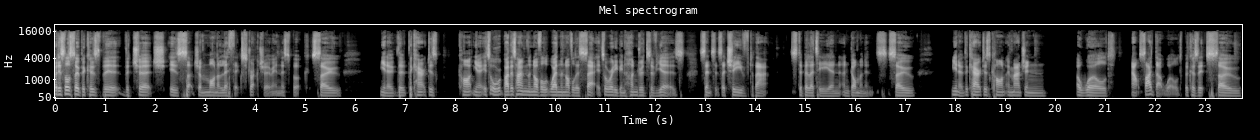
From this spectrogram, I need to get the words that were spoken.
But it's also because the the church is such a monolithic structure in this book. So you know the the characters can't you know it's all by the time the novel when the novel is set it's already been hundreds of years since it's achieved that stability and and dominance. So you know the characters can't imagine a world outside that world because it's so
